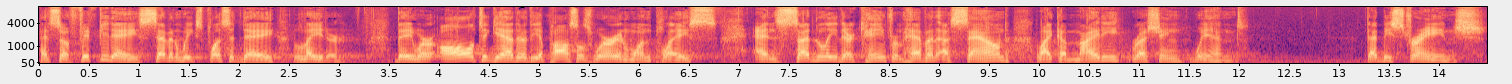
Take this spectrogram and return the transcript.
And so, 50 days, seven weeks plus a day later, they were all together, the apostles were in one place, and suddenly there came from heaven a sound like a mighty rushing wind. That'd be strange.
